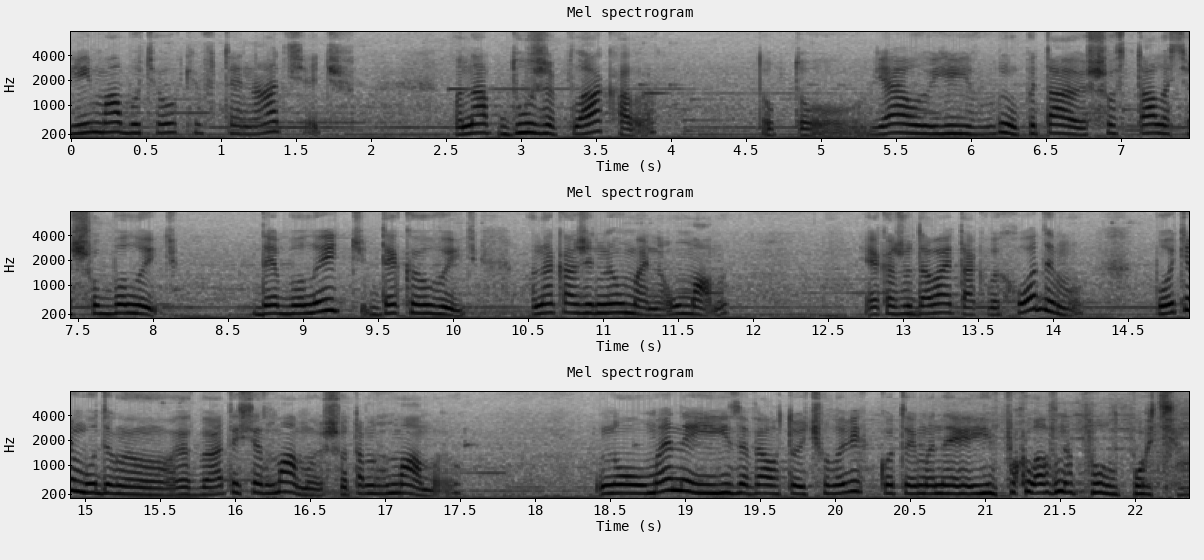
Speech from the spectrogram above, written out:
їй, мабуть, років 13, вона дуже плакала. Тобто я її ну, питаю, що сталося, що болить, де болить, де кровить. Вона каже, не у мене, у мами. Я кажу, давай так виходимо, потім будемо розбиратися з мамою, що там з мамою. Ну, у мене її забрав той чоловік, який мене і поклав на пол потім.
